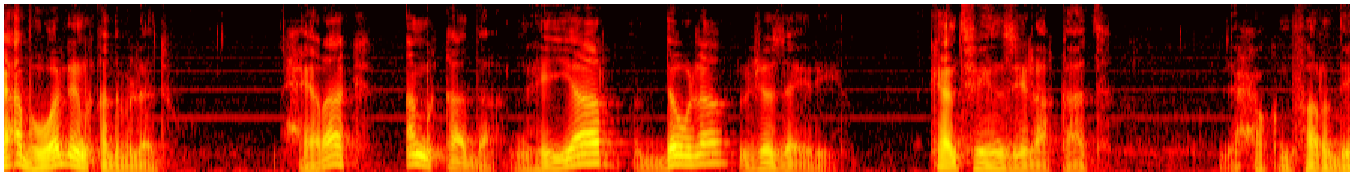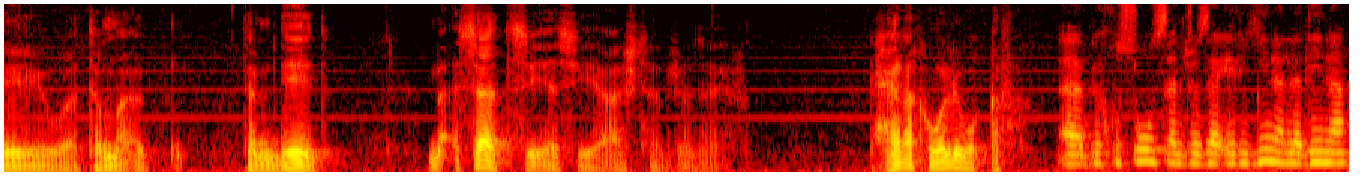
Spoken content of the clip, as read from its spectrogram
الشعب هو اللي انقذ بلاده. الحراك أنقذ انهيار الدولة الجزائرية. كانت فيه انزلاقات لحكم فردي وتم تمديد مأساة سياسية عاشتها الجزائر. الحراك هو اللي وقفها. آه، بخصوص الجزائريين الذين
